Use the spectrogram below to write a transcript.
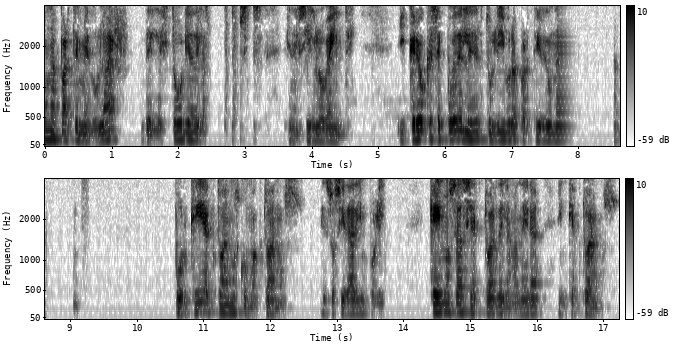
una parte medular de la historia de las ciencias en el siglo XX. Y creo que se puede leer tu libro a partir de una... ¿Por qué actuamos como actuamos? en sociedad y en política. ¿Qué nos hace actuar de la manera en que actuamos?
